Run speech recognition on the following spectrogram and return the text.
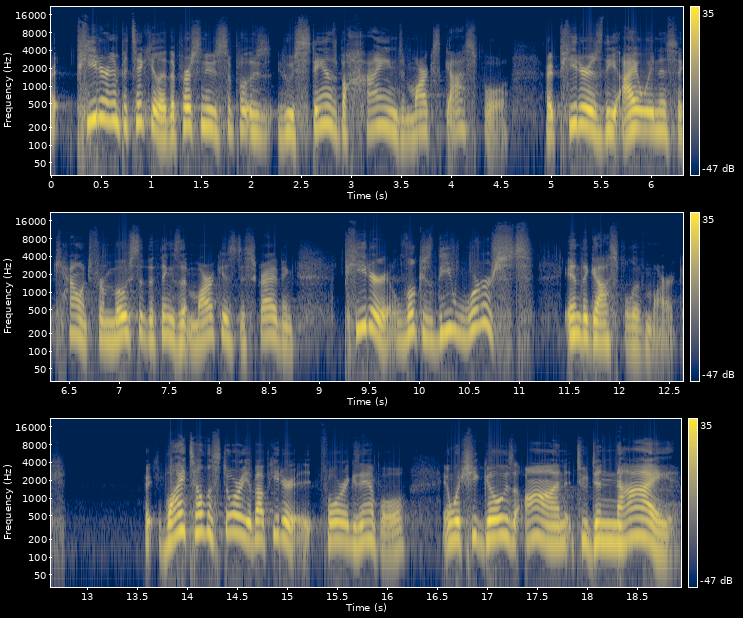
Right? Peter, in particular, the person who's who stands behind Mark's gospel, right? Peter is the eyewitness account for most of the things that Mark is describing. Peter looks the worst in the Gospel of Mark. Right? Why tell the story about Peter, for example, in which he goes on to deny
